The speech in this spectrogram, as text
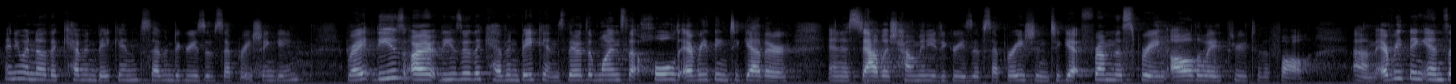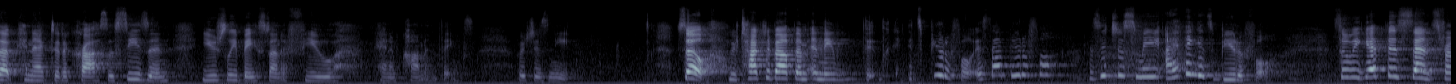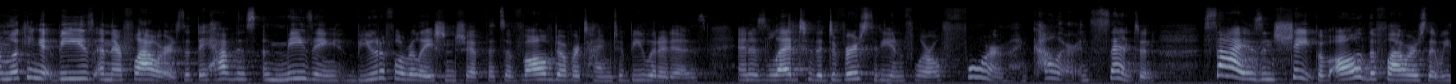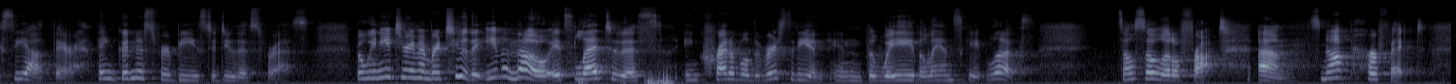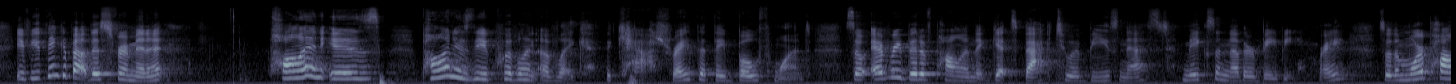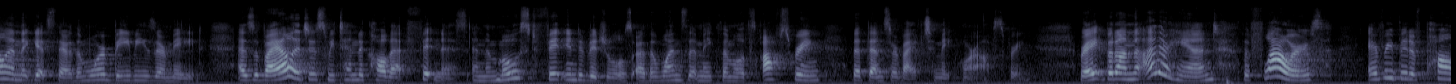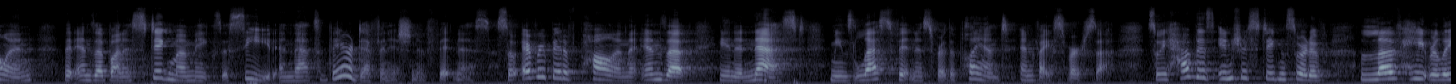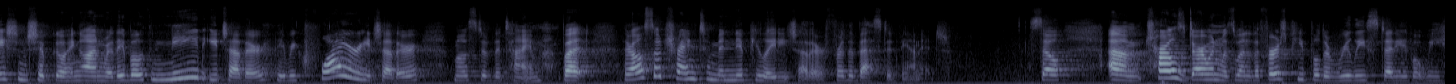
Anyone know the Kevin Bacon seven degrees of separation game? Right? These are, these are the Kevin Bacons. They're the ones that hold everything together and establish how many degrees of separation to get from the spring all the way through to the fall. Um, everything ends up connected across the season, usually based on a few kind of common things, which is neat. So we've talked about them, and they, they it's beautiful. Is that beautiful? Is it just me? I think it's beautiful. So we get this sense from looking at bees and their flowers that they have this amazing, beautiful relationship that's evolved over time to be what it is and has led to the diversity in floral form and color and scent and size and shape of all of the flowers that we see out there. Thank goodness for bees to do this for us. But we need to remember too that even though it's led to this incredible diversity in, in the way the landscape looks, It's also a little fraught. Um, it's not perfect. If you think about this for a minute, pollen is pollen is the equivalent of like the cash, right? That they both want. So every bit of pollen that gets back to a bee's nest makes another baby, right? So the more pollen that gets there, the more babies are made. As a biologist, we tend to call that fitness, and the most fit individuals are the ones that make the most offspring that then survive to make more offspring, right? But on the other hand, the flowers, every bit of pollen that ends up on a stigma makes a seed, and that's their definition of fitness. So every bit of pollen that ends up in a nest means less fitness for the plant, and vice versa. So we have this interesting sort of love hate relationship going on where they both need each other, they require each other most of the time, but they're also trying to manipulate each other for the best advantage. So, um, Charles Darwin was one of the first people to really study what we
